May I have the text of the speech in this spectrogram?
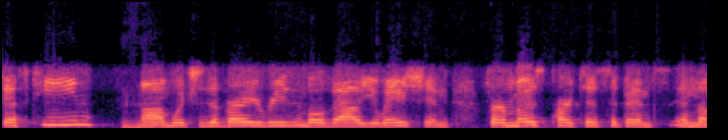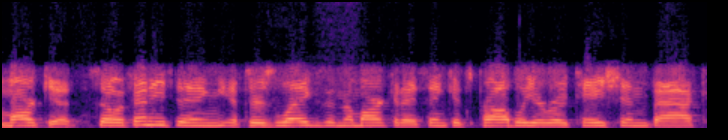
15, mm-hmm. um, which is a very reasonable valuation for most participants in the market. So, if anything, if there's legs in the market, I think it's probably a rotation back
